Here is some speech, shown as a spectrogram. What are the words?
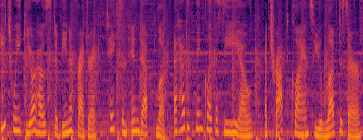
Each week, your host, Davina Frederick, takes an in depth look at how to think like a CEO, attract clients who you love to serve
